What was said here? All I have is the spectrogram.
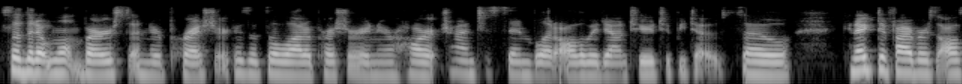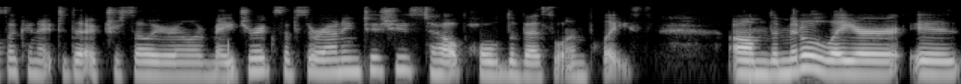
so that it won't burst under pressure because it's a lot of pressure in your heart trying to send blood all the way down to your tippy toes. So connective fibers also connect to the extracellular matrix of surrounding tissues to help hold the vessel in place. Um, the middle layer is,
